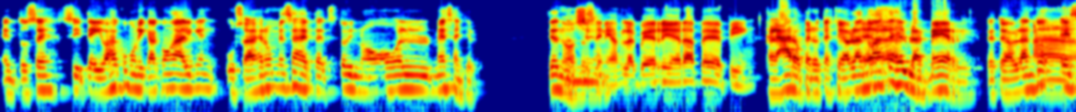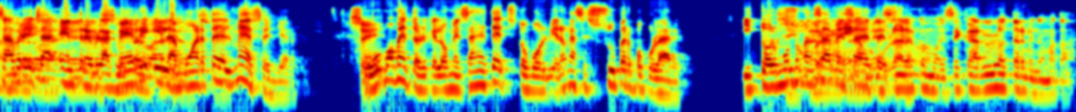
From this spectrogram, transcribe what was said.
Entonces, si te ibas a comunicar con alguien, usabas era un mensaje de texto y no el Messenger. ¿Entiendes? No, si tenías BlackBerry era BBPing. Claro, pero te estoy hablando antes Era- del BlackBerry. Te estoy hablando Ah, esa pero brecha entre BlackBerry y la muerte sí. del Messenger. Sí. Hubo un momento en el que los mensajes de texto volvieron a ser súper populares. Y todo el mundo mandaba mensajes de. Messenger, como dice Carlos, lo terminó matando.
